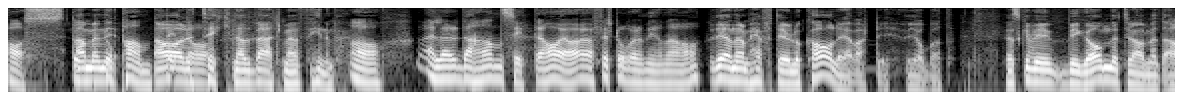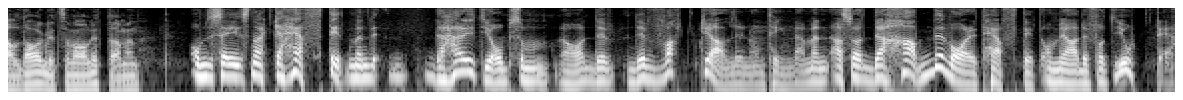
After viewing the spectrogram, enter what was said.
ja, stort Ja, men- och pampigt. Ja, är och, tecknad Batman-film. ja, eller där han sitter. Ja, ja, jag förstår vad du menar. Ja. Det är en av de häftigare lokaler jag varit i och jobbat. Sen ska vi bygga om det till allmänt alldagligt som vanligt då, men Om du säger snacka häftigt, men det, det här är ett jobb som, ja, det, det vart ju aldrig någonting där. Men alltså, det hade varit häftigt om jag hade fått gjort det.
